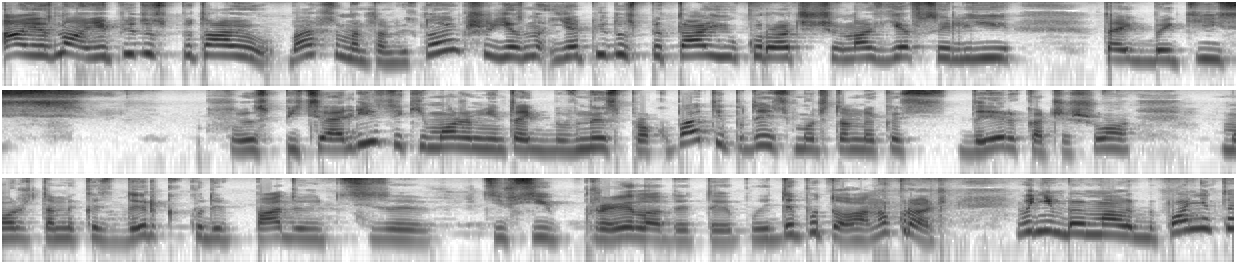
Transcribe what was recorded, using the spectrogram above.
А, я знаю, я піду спитаю. Бачите, в мене там вікно, якщо я зна- я піду спитаю, коротше, чи в нас є в селі так якби якийсь спеціаліст, який може мені так якби вниз прокопати і подивитися, може там якась дирка чи що. Може там якась дирка, куди падають ці, всі прилади, типу, і типу того. Ну, коротше, ви ніби мали би поняти.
